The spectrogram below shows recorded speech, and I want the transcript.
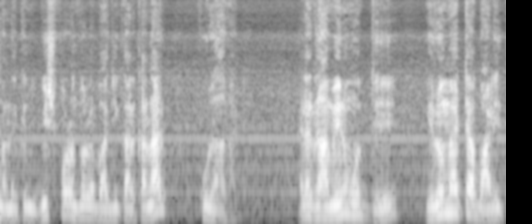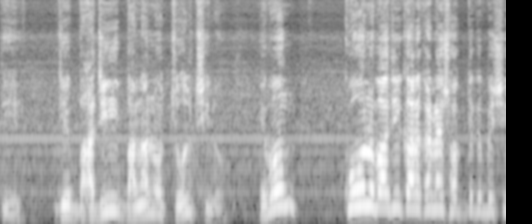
মানে কিন্তু বিস্ফোরণ হলো বাজি কারখানার কোলাঘাটে। একটা গ্রামের মধ্যে এরম একটা বাড়িতে যে বাজি বানানো চলছিল এবং কোন বাজি কারখানায় সব থেকে বেশি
